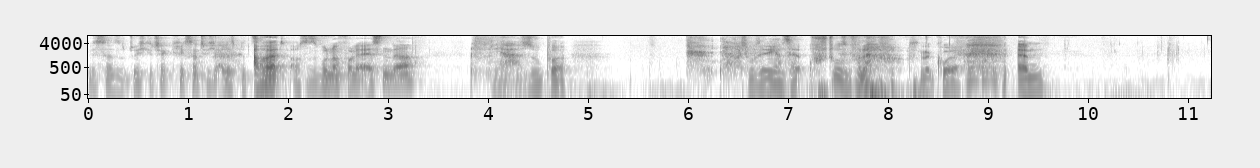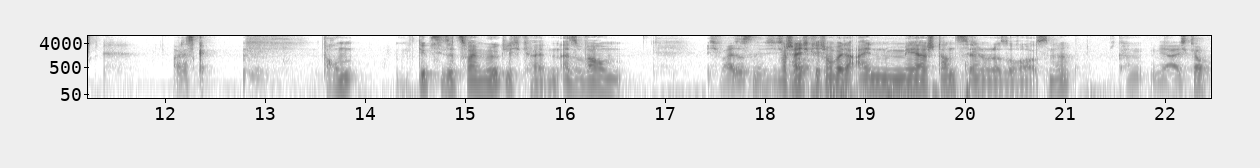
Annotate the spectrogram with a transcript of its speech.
bist dann so durchgecheckt, kriegst natürlich alles bezahlt. Aber- auch das wundervolle Essen da. Ja, super. Ich muss ja die ganze Zeit aufstoßen von der, von der Cola. Ähm, aber das Warum gibt es diese zwei Möglichkeiten? Also warum. Ich weiß es nicht. Ich wahrscheinlich glaub, kriegt man bei der einen mehr Stammzellen oder so raus, ne? kann, Ja, ich glaube,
